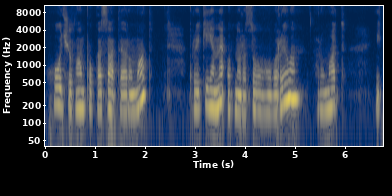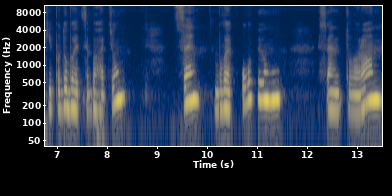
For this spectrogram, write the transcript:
хочу вам показати аромат, про який я неодноразово говорила. Аромат, який подобається багатьом. Це Black Opium Saint Laurent,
